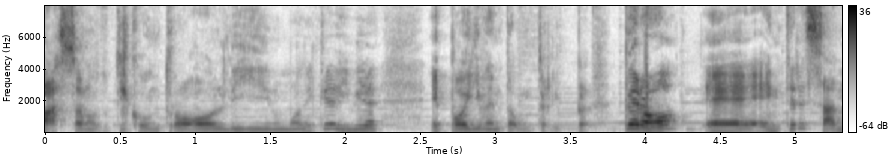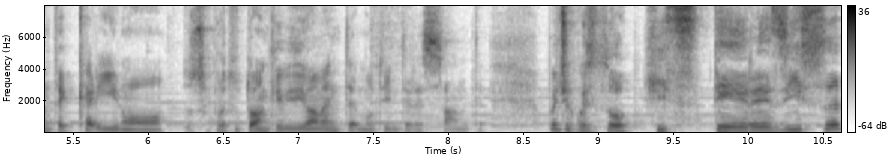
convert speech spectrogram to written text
passano tutti i controlli in un modo incredibile e poi diventa un trip. Però è, interessante, è carino, soprattutto anche visivamente è molto interessante. Poi c'è questo Hysteresis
